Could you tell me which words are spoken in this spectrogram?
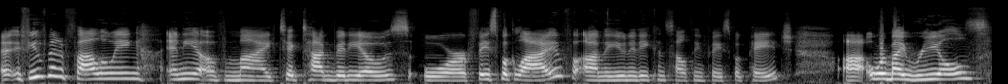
Uh, if you've been following any of my TikTok videos or Facebook Live on the Unity Consulting Facebook page, uh, or my Reels,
